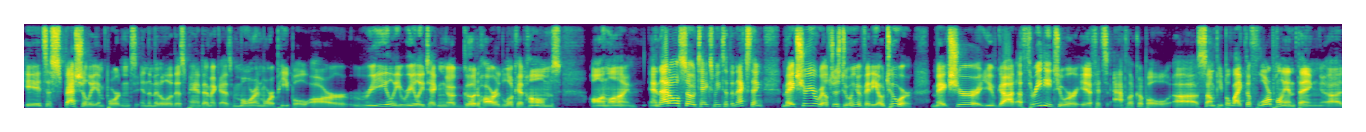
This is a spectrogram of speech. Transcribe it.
it's especially important in the middle of this pandemic as more and more people are really, really taking a good hard look at homes online. And that also takes me to the next thing. Make sure your realtor's doing a video tour. Make sure you've got a 3D tour if it's applicable. Uh, some people like the floor plan thing, uh,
